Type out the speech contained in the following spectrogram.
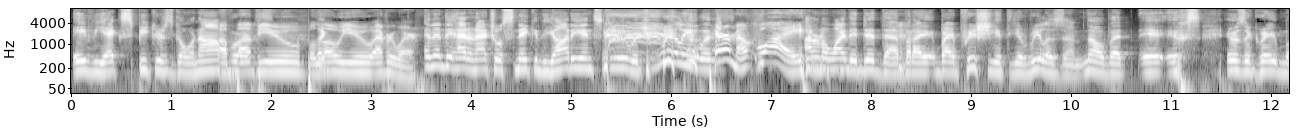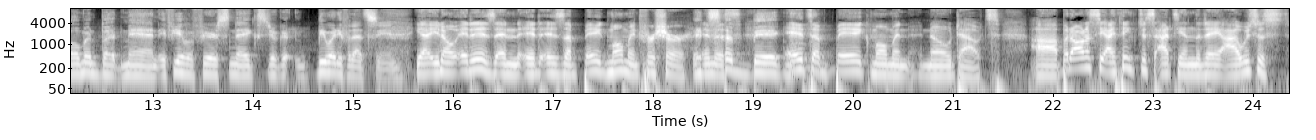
AVX speakers going off above you, below you, everywhere. and then they had an actual snake in the audience too, which really was. Paramount, why? I don't know why they did that, but I but I appreciate the realism. No, but it, it was it was a great moment. But man, if you have a fear of snakes, you're be ready for that scene. Yeah, you know it is, and it is a big moment for sure. It's in this. a big It's a big moment, no doubt. Uh, but honestly, I think just at the end of the day, I was just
